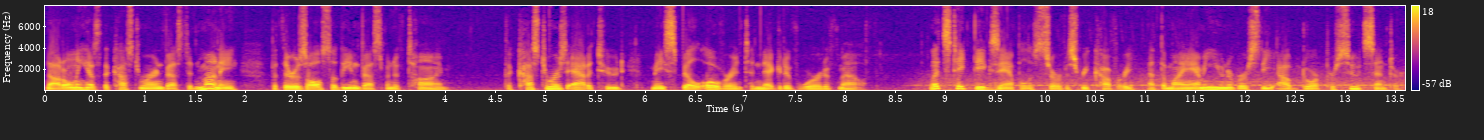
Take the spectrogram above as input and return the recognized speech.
Not only has the customer invested money, but there is also the investment of time. The customer's attitude may spill over into negative word of mouth. Let's take the example of service recovery at the Miami University Outdoor Pursuit Center.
